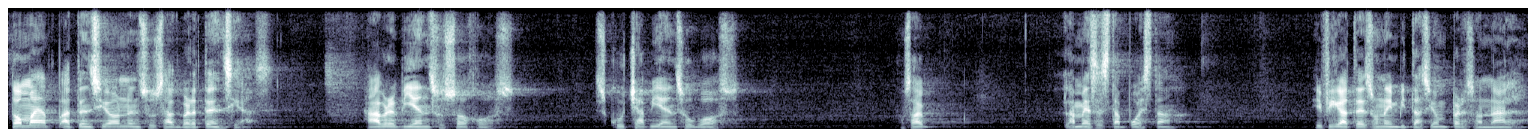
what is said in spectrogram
Toma atención en sus advertencias. Abre bien sus ojos. Escucha bien su voz. O sea, la mesa está puesta. Y fíjate, es una invitación personal.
